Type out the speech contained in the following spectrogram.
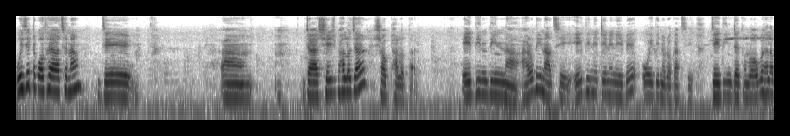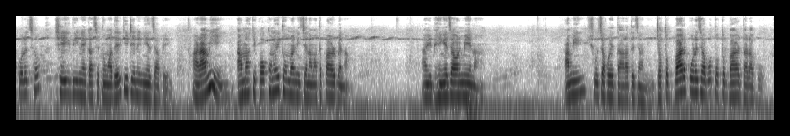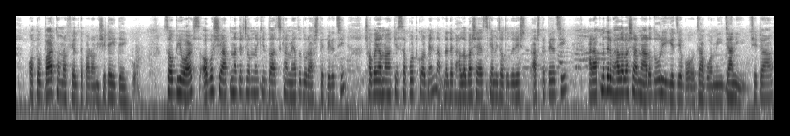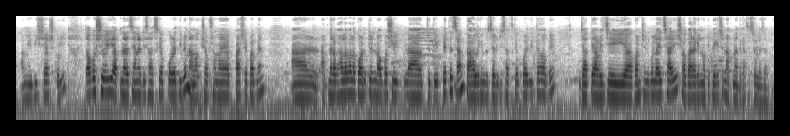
ওই যে একটা কথায় আছে না যে যা শেষ ভালো যার, সব ভালো তার। এই দিন দিন না আরও দিন আছে, এই দিনে টেনে নেবে, ওই দিনেরও কাছে। যেই দিনটায় তোমরা অবহেলা করেছ, সেই দিনের কাছে তোমাদেরকেই টেনে নিয়ে যাবে? আর আমি, আমাকে কখনোই তোমরা নিচে নামাতে পারবে না। আমি ভেঙে যাওয়ার মেয়ে না। আমি সোজা হয়ে দাঁড়াতে জানি। যতবার পড়ে যাব, ততবার দাঁড়াবো। কতবার তোমরা ফেলতে পারো, আমি সেটাই দেখব। সো ভিউয়ার্স অবশ্যই আপনাদের জন্য কিন্তু আজকে আমি এত দূর আসতে পেরেছি। সবাই আমাকে সাপোর্ট করবেন। আপনাদের ভালোবাসায় আজকে আমি যত দূরে আসতে পেরেছি। আর আপনাদের ভালোবাসায় আমি আরও দূর এগিয়ে যাব যাব, আমি জানি, সেটা আমি বিশ্বাস করি। তো অবশ্যই আপনারা চ্যানেলটি সাবস্ক্রাইব করে দিবেন, আমাকে সবসময় পাশে পাবেন। আর আপনারা ভালো ভালো কন্টেন্ট অবশ্যই যদি পেতে চান, তাহলে কিন্তু চ্যানেলটি সাবস্ক্রাইব করে দিতে হবে। যাতে আমি যেই কন্টেন্টগুলাই ছাড়ি, সবার আগে নোটিফিকেশন আপনাদের কাছে চলে যাবে।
